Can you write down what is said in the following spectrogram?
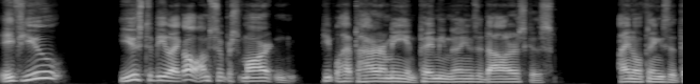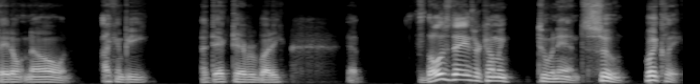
if you used to be like, oh, I'm super smart and people have to hire me and pay me millions of dollars because I know things that they don't know. And I can be a dick to everybody. Those days are coming to an end soon, quickly,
